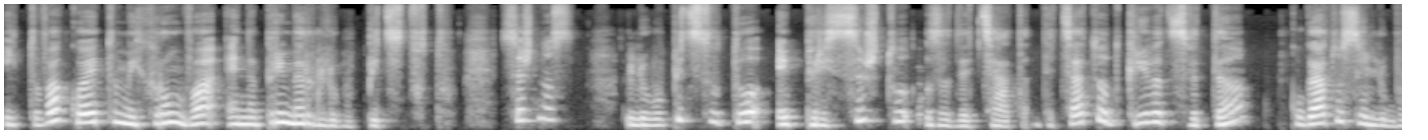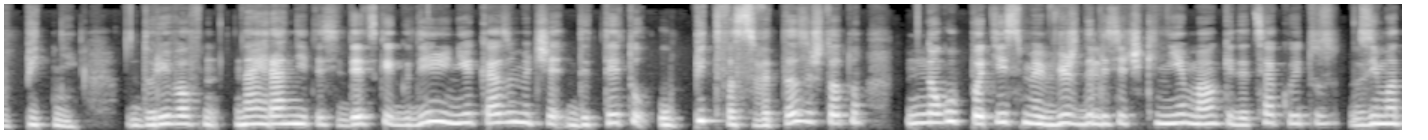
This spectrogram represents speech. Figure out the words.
И това, което ми хрумва е, например, любопитството. Всъщност, любопитството е присъщо за децата. Децата откриват света когато са любопитни. Дори в най-ранните си детски години ние казваме, че детето опитва света, защото много пъти сме виждали всички ние малки деца, които взимат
